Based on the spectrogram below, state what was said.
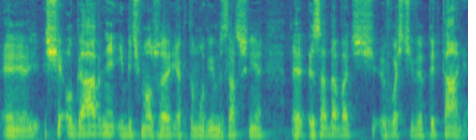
e, się ogarnie i być może, jak to mówimy, zacznie zadawać właściwe pytania.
